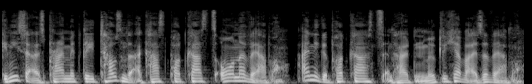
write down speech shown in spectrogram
Genieße als Prime-Mitglied tausende Acast-Podcasts ohne Werbung. Einige Podcasts enthalten möglicherweise Werbung.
